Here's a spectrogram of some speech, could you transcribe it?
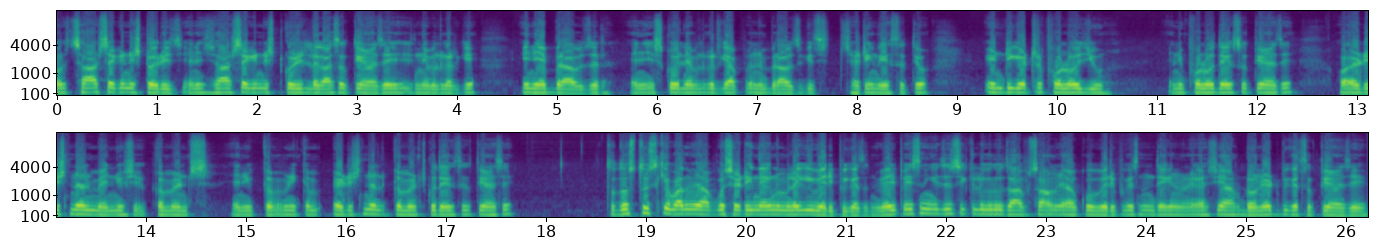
और साठ सेकेंड स्टोरेज यानी साठ सेकेंड स्टोरेज लगा सकते हो यहाँ से इनेबल करके इन ऐप ब्राउज़र यानी इसको इनेबल करके आप अपने ब्राउज़र की सेटिंग देख सकते हो। इंडिकेटर फॉलोज यू यानी फॉलो देख सकते हो यहाँ से। और एडिशनल मेन्यू कमेंट्स यानी अपनी एडिशनल कमेंट्स को देख सकते हो यहाँ से। तो दोस्तों, इसके बाद में आपको सेटिंग देखने मिलेगी वेरिफिकेशन वेरिफिकेशन की जैसे क्लिक करो तो आप सामने आपको वेरिफिकेशन देखने मिलेगा ऐसे आप डोनेट भी कर सकते हो यहाँ से।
